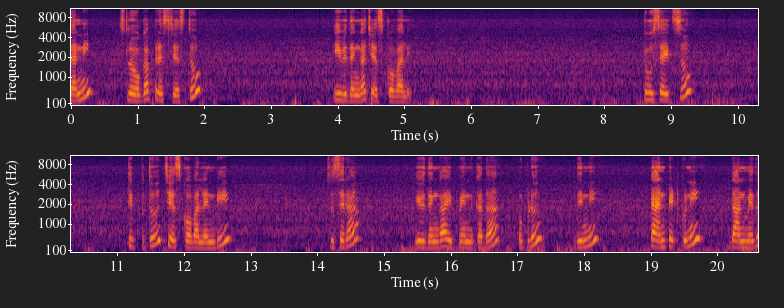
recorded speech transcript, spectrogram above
దాన్ని స్లోగా ప్రెస్ చేస్తూ ఈ విధంగా చేసుకోవాలి. టూ సైడ్స్ తిప్పుతూ చేసుకోవాలండి. చూసారా? ఈ విధంగా అయిపోయింది కదా. ఇప్పుడు దీన్ని ప్యాన్ పెట్టుకుని దాని మీద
